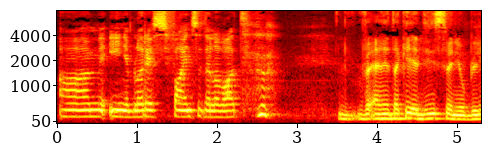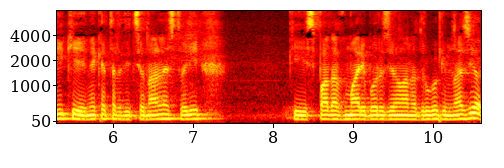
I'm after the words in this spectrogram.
um, in je bilo res fajn sodelovati. v eni taki edinstveni obliki, neke tradicionalne stvari, ki spada v Maribor, oziroma na drugo gimnazijo.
